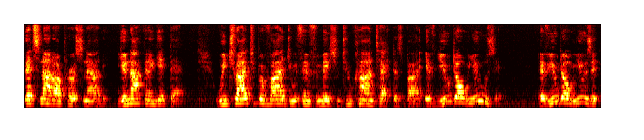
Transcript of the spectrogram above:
That's not our personality. You're not going to get that. We try to provide you with information to contact us by. If you don't use it, if you don't use it,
